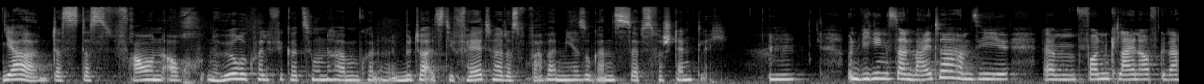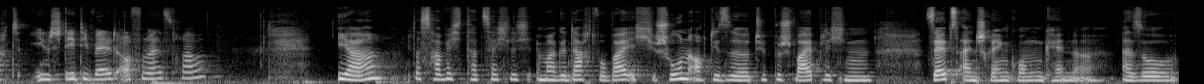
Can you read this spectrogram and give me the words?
ja, dass, dass Frauen auch eine höhere Qualifikation haben können, Mütter als die Väter, das war bei mir so ganz selbstverständlich. Mhm. Und wie ging es dann weiter? Haben Sie ähm, von klein auf gedacht, Ihnen steht die Welt offen als Frau? Ja, das habe ich tatsächlich immer gedacht, wobei ich schon auch diese typisch weiblichen Selbsteinschränkungen kenne. Also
